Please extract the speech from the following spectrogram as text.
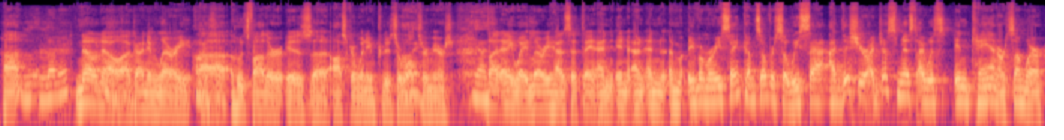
Huh? L- Leonard? No, no, a guy named Larry, Oh, uh, whose father is uh, Oscar-winning producer Walter Mirisch. yeah, but anyway, Larry has that thing, and and, and, and um, Eva Marie Saint comes over. So we sat. I, this year, I just missed. I was in Cannes or somewhere.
